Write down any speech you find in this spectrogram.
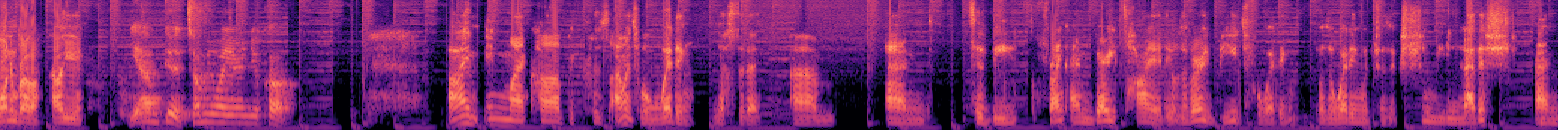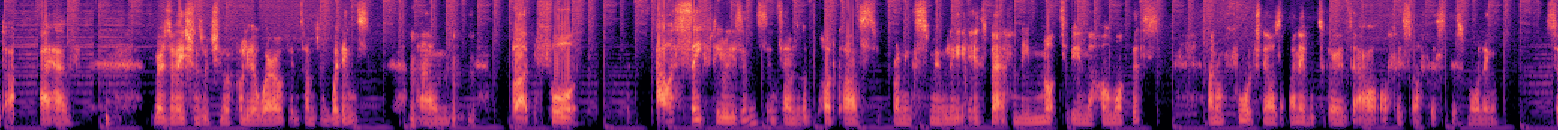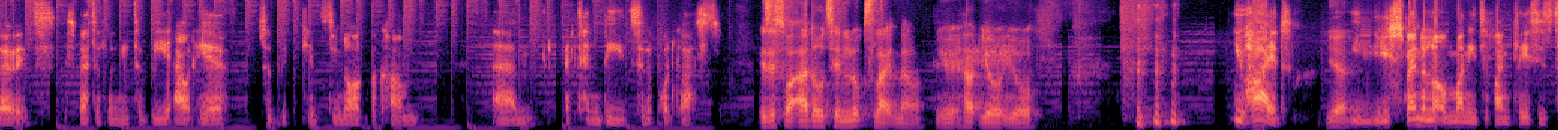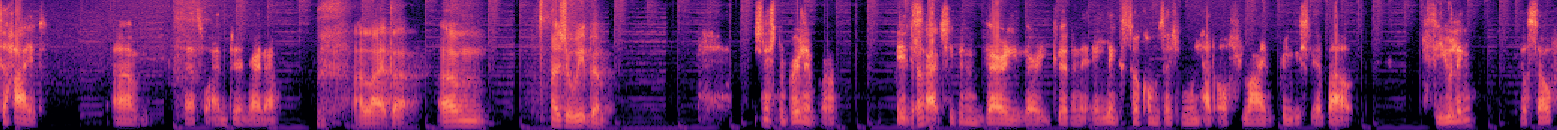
Morning, brother. How are you? Yeah, I'm good. Tell me why you're in your car. I'm in my car because I went to a wedding yesterday. Um, and to be frank, I'm very tired. It was a very beautiful wedding. It was a wedding which was extremely lavish. And I have reservations which you are fully aware of in terms of weddings. Um, but for our safety reasons, in terms of the podcast running smoothly, it's better for me not to be in the home office. And unfortunately, I was unable to go into our office office this morning. So it's it's better for me to be out here so the kids do not become um, attendees to the podcast. Is this what adulting looks like now? You, you're, you're... you hide. Yeah. You, you, spend a lot of money to find places to hide. Um, that's what I'm doing right now. I like that. Um, how's your week been? It's just been brilliant, bro. It's yeah. actually been very, very good. And it, it links to a conversation we had offline previously about fueling yourself.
